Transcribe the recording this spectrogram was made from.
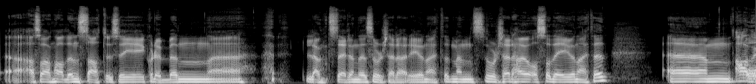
Altså, han hadde en status i klubben eh, langt større enn det Solskjær har i United, men Solskjær har jo også det i United. Um, og,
